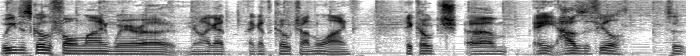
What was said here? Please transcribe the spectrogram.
We can just go to the phone line where uh, you know I got I got the coach on the line. Hey coach, um, hey, how's it feel to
